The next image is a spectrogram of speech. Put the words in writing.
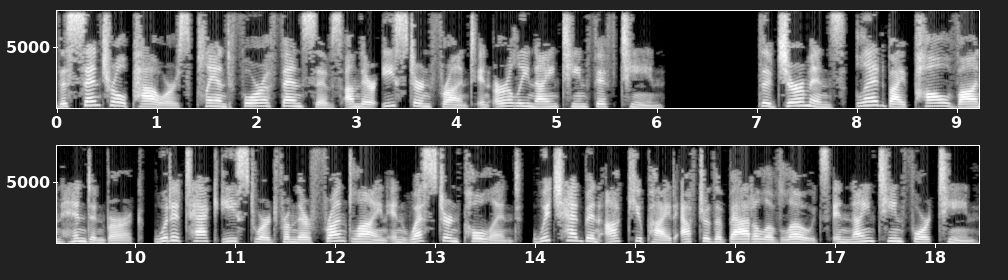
The Central Powers planned four offensives on their eastern front in early 1915. The Germans, led by Paul von Hindenburg, would attack eastward from their front line in western Poland, which had been occupied after the Battle of Lodz in 1914,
